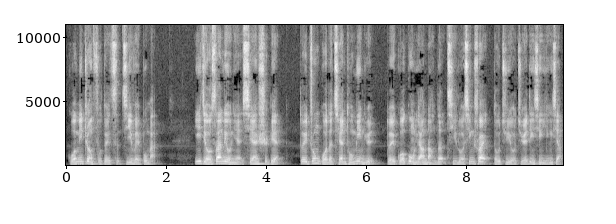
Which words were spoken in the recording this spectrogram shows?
国民政府对此极为不满。一九三六年西安事变。对中国的前途命运，对国共两党的起落兴衰都具有决定性影响，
